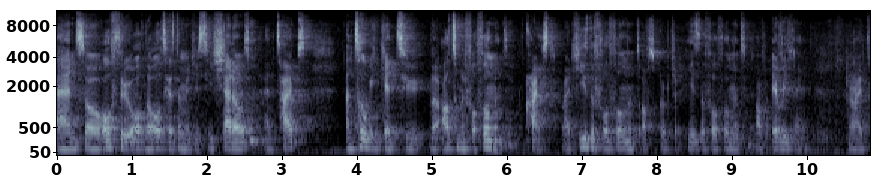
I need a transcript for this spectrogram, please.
And so all through all the Old Testament, you see shadows and types until we get to the ultimate fulfillment, Christ, right? He's the fulfillment of Scripture. He's the fulfillment of everything, right?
